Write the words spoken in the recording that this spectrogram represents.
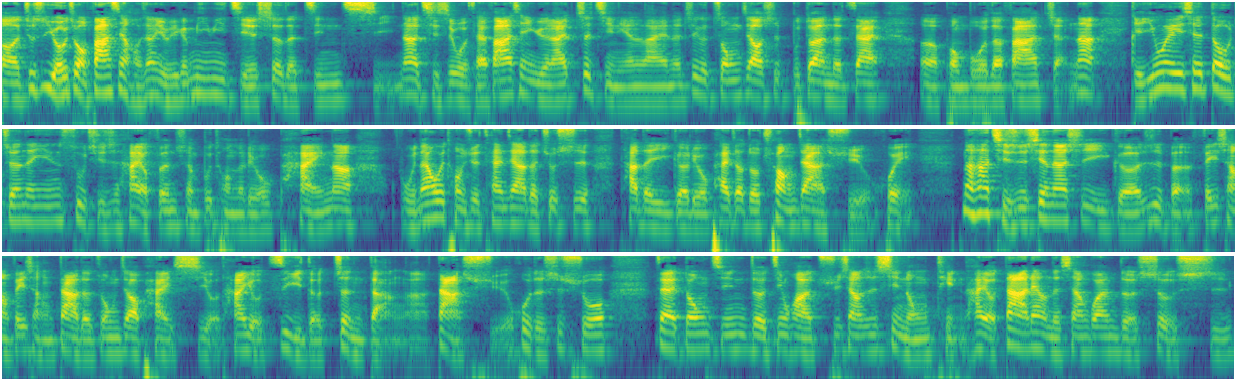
呃，就是有一种发现，好像有一个秘密结社的惊奇。那其实我才发现，原来这几年来呢，这个宗教是不断的在呃蓬勃的发展。那也因为一些斗争的因素，其实它有分成不同的流派。那我那位同学参加的就是他的一个流派，叫做创价学会。那他其实现在是一个日本非常非常大的宗教派系哦，他有自己的政党啊、大学，或者是说在东京的精华区，像是信浓町，它有大量的相关的设施。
